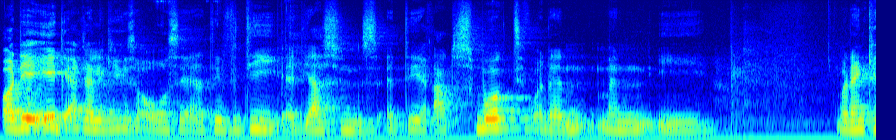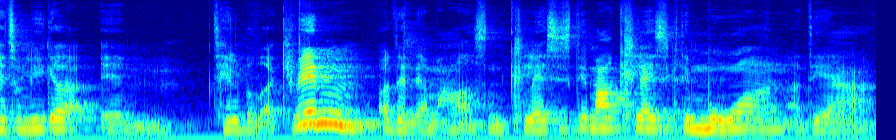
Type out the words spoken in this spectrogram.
Og det er ikke af religiøse årsager, det er fordi, at jeg synes, at det er ret smukt, hvordan man i hvordan katolikker øhm, tilbeder kvinden, og den der meget sådan klassisk, det er meget klassisk, det er moren, og det er,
